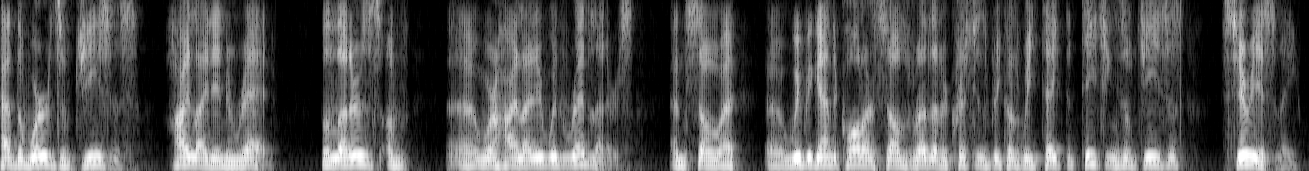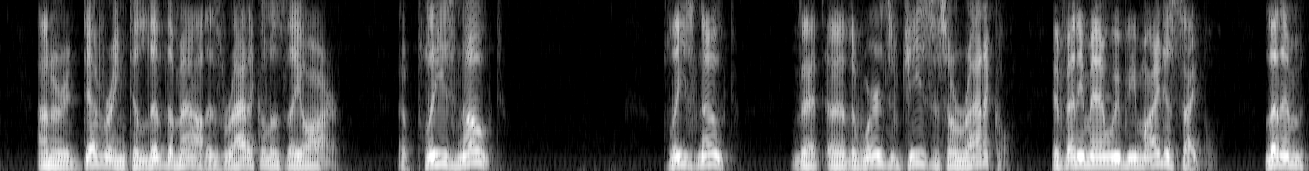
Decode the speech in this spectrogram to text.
had the words of Jesus highlighted in red. The letters of uh, were highlighted with red letters, and so uh, uh, we began to call ourselves red letter Christians because we take the teachings of Jesus seriously and are endeavoring to live them out as radical as they are. Uh, please note, please note that uh, the words of Jesus are radical. If any man would be my disciple, let him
